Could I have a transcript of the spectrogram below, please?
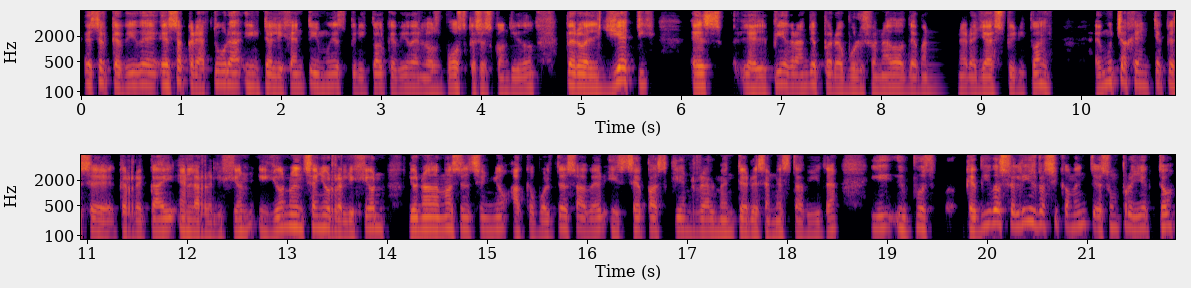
es el que vive, esa criatura inteligente y muy espiritual que vive en los bosques escondidos, pero el yeti es el pie grande, pero evolucionado de manera ya espiritual. Hay mucha gente que se que recae en la religión y yo no enseño religión, yo nada más enseño a que voltees a ver y sepas quién realmente eres en esta vida y, pues que vivas feliz, básicamente. Es un proyecto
